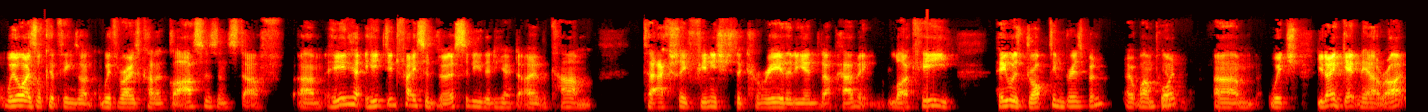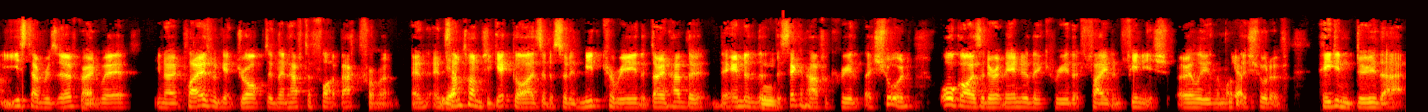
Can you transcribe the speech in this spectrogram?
we always look at things on with rose-colored glasses and stuff. Um, he he did face adversity that he had to overcome to actually finish the career that he ended up having. Like he he was dropped in Brisbane at one point, um, which you don't get now, right? You used to have reserve grade where you know players would get dropped and then have to fight back from it, and and Yeah. sometimes you get guys that are sort of mid career that don't have the the end of the, Mm. the second half of career that they should, or guys that are at the end of their career that fade and finish earlier than what Yep. they should have. He didn't do that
